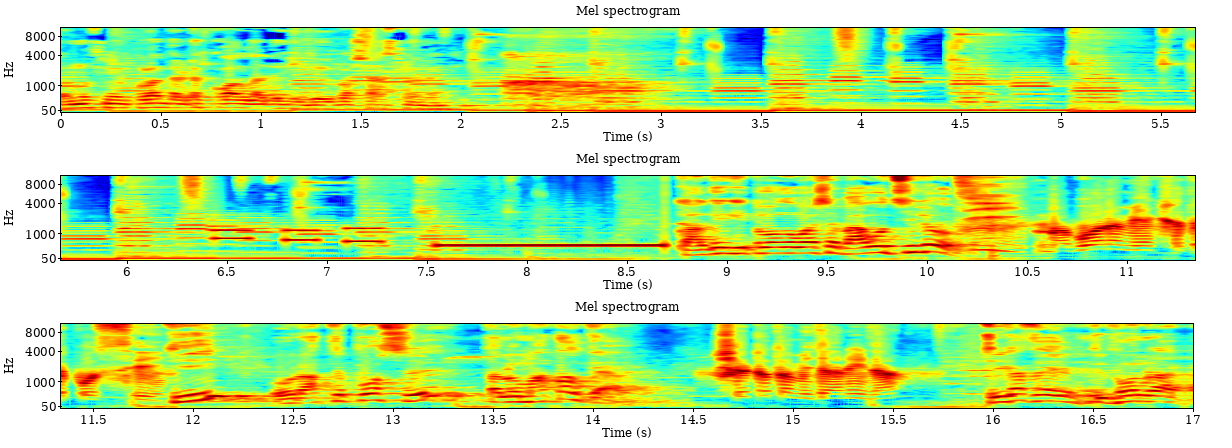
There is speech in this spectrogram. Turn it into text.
তো মুসলিম পোলাদের একটা কল দেখি যে ওই বাসা আসলো নাকি। কালকে কি তোমাকে বাসায় বাবু ছিল? বাবু আর আমি একসাথে পড়ছি। কি? ও রাত্রে পড়ছে? তাহলে ও মাতাল কে? সেটা তো আমি জানি না। ঠিক আছে তুই ফোন রাখ।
